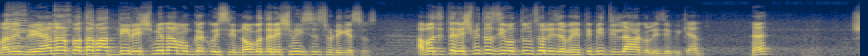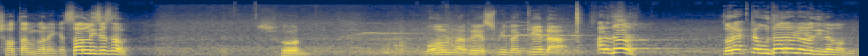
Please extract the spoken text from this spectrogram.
মানে রেহানার কথা বাদ দি রেশমি না মুগ্গা কইছি নগদে রেশমি হিসেবে ছুটি গেছিস। আবার যেতে রেশমি তো জীবন তুন চলে যাবে হেতে বিদ্রিল্লা হাগলে যাবি কেন? হ্যাঁ? শতান গনাইকা চল নিচে চল। শোন বল না রেশমিটা কেডা? আরে ধর তোর একটা উদাহরণ এনে দিলাম আমি।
